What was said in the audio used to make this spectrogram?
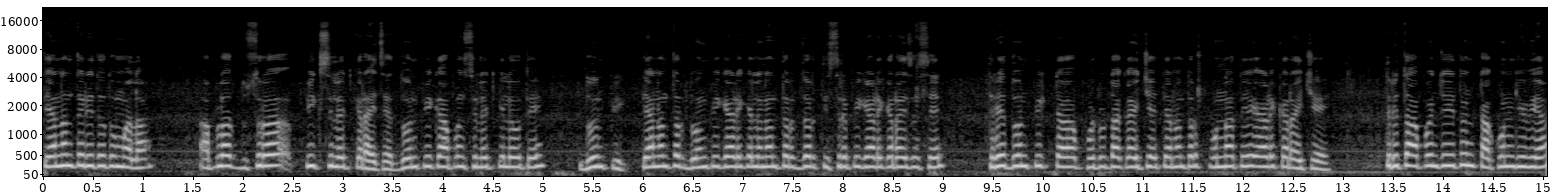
त्यानंतर इथं तुम्हाला आपला दुसरं पीक सिलेक्ट करायचं आहे. दोन पीक आपण सिलेक्ट केले होते दोन पीक. त्यानंतर दोन पीक ॲड केल्यानंतर जर तिसरं पीक ॲड करायचं असेल तर हे दोन पीक टा फोटो टाकायचे आहे. त्यानंतर पुन्हा ते ॲड करायचे आहे. तर इथं आपण जे इथून टाकून घेऊया.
